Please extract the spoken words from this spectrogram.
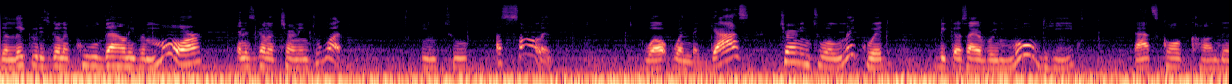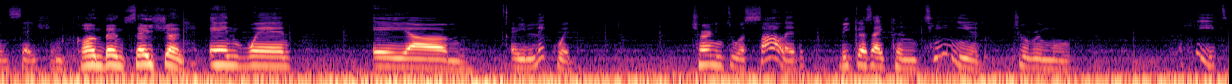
the liquid is going to cool down even more and it's going to turn into what? Into a solid. Well, when the gas turned into a liquid because I removed heat, that's called condensation. Condensation. And when a um, a liquid turned into a solid because I continued to remove heat,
